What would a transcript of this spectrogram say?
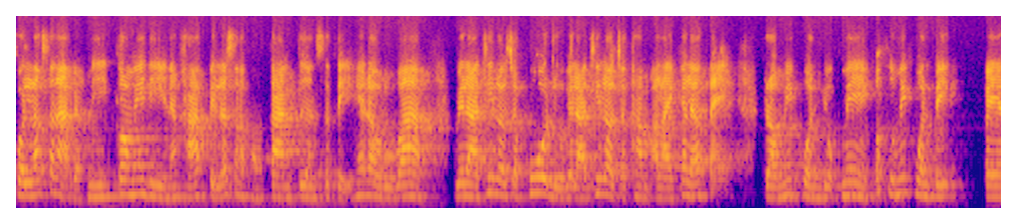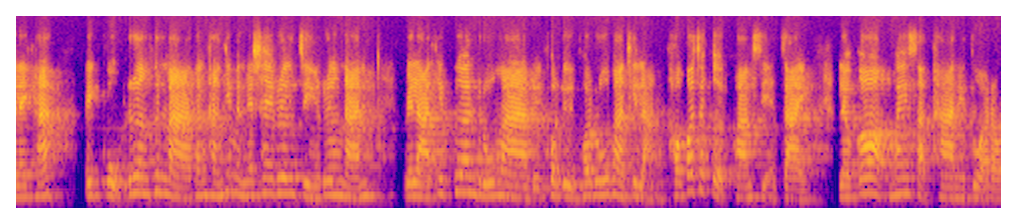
คนลักษณะแบบนี้ก็ไม่ดีนะคะ เป็นลักษณะของการเตือนสติให้เรารู้ว่า เวลาที่เราจะพูดหรือเวลาที่เราจะทำอะไรก็แล้วแต่ เราไม่ควรยกเมฆก็คือไม่ควรไปไปอะไรคะ ไปกุเรื่องขึ้นมาทั้งๆที่มันไม่ใช่เรื่องจริงเรื่องนั้น เวลาที่เพื่อนรู้มาหรือคนอื่นเขารู้มาทีหลังเขาก็จะเกิดความเสียใจ แล้วก็ไม่ศรัทธาในตัวเรา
